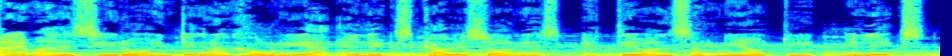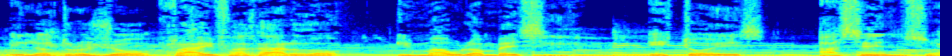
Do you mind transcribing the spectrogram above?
Además de Ciro, integran Jauría el ex Cabezones, Esteban Cerniotti, el ex El Otro Yo, Ray Fajardo y Mauro Ambesi. Esto es Ascenso.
